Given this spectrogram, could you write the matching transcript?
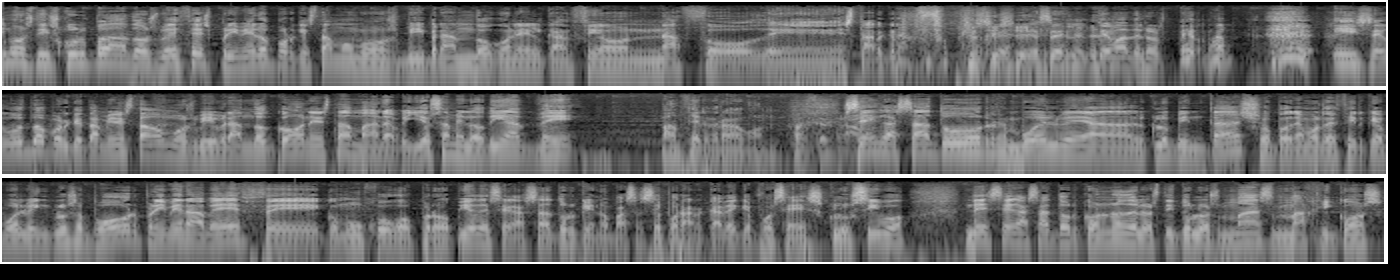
Pedimos disculpa dos veces, primero porque estamos vibrando con el canción Nazo de StarCraft, que es el tema de los Terran, y segundo porque también estábamos vibrando con esta maravillosa melodía de Panzer Dragon. Panzer Dragon. Sega Saturn vuelve al Club Vintage, o podremos decir que vuelve incluso por primera vez eh, como un juego propio de Sega Saturn, que no pasase por arcade, que fuese exclusivo de Sega Saturn con uno de los títulos más mágicos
